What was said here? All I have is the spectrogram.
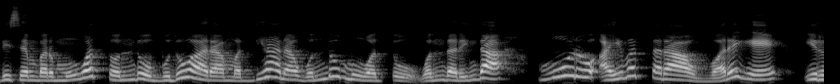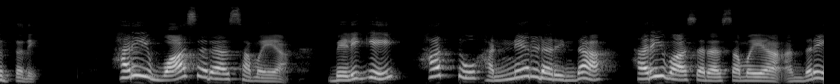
ಡಿಸೆಂಬರ್ ಮೂವತ್ತೊಂದು ಬುಧವಾರ ಮಧ್ಯಾಹ್ನ ಒಂದು ಮೂವತ್ತು ಒಂದರಿಂದ ಮೂರು ಐವತ್ತರವರೆಗೆ ಇರುತ್ತದೆ. ಹರಿವಾಸರ ಸಮಯ ಬೆಳಿಗ್ಗೆ ಹತ್ತು ಹನ್ನೆರಡರಿಂದ ಹರಿವಾಸರ ಸಮಯ ಅಂದರೆ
